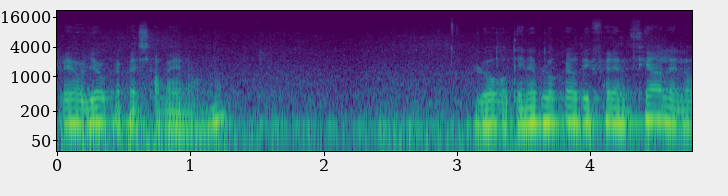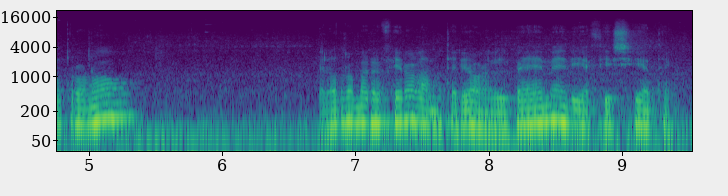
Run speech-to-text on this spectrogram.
Creo yo que pesa menos, ¿no? Luego tiene bloqueo diferencial, el otro no. El otro me refiero al anterior, el BM17.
